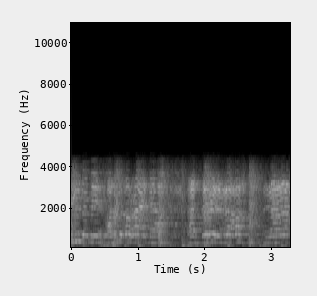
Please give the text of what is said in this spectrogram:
you to me, right now. I said, oh,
